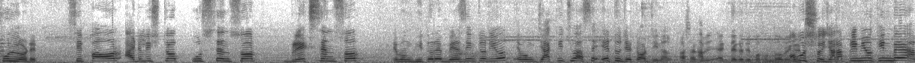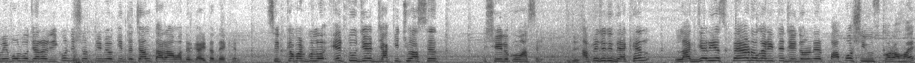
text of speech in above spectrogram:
full loaded seat power idle stop push sensor brake sensor এবং ভিতরে বেজ ইন্টেরিয়র এবং যা কিছু আছে এ টু জেড অরিজিনাল আশা করি এক দেখাতে পছন্দ হবে অবশ্যই যারা প্রিমিয় কিনবে আমি বলব যারা রিকন্ডিশন প্রিমিয় কিনতে চান তারা আমাদের গাড়িটা দেখেন। সিট কভারগুলো এ টু জেড যা কিছু আছে সেই রকম আছে। আপনি যদি দেখেন লাক্সারিয়াস প্যারো গাড়িতে যে ধরনের পাপোশ ইউজ করা হয়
